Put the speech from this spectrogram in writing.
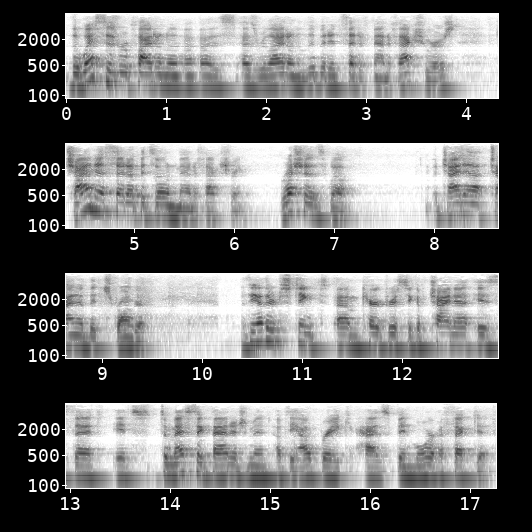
the West has, relied on a, has, has relied on a limited set of manufacturers. China set up its own manufacturing. Russia as well, but China China a bit stronger. The other distinct um, characteristic of China is that its domestic management of the outbreak has been more effective,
